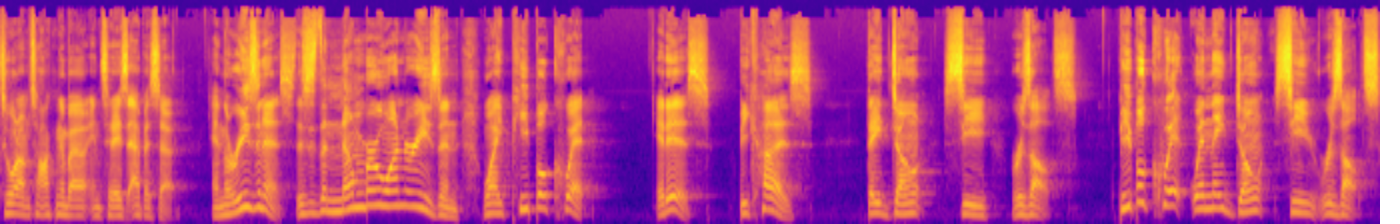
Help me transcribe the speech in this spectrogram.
to what I'm talking about in today's episode. And the reason is this is the number one reason why people quit. It is because they don't see results. People quit when they don't see results.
